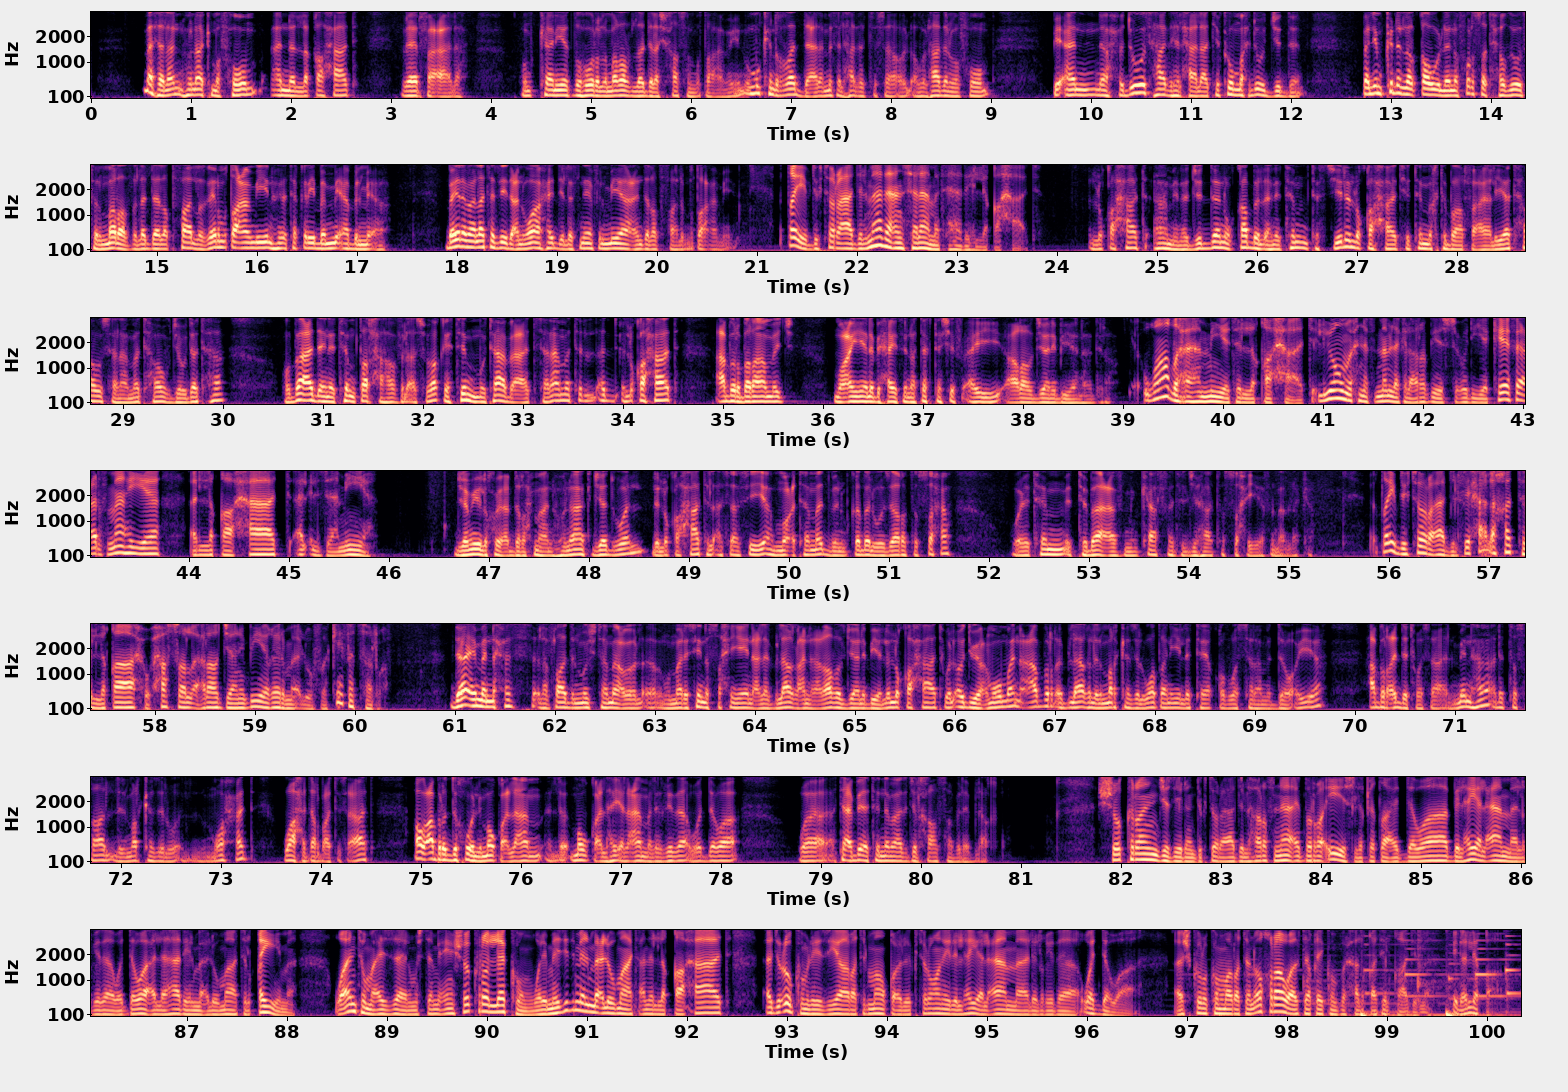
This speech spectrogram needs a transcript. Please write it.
مثلا هناك مفهوم أن اللقاحات غير فعالة. وإمكانية ظهور المرض لدى الأشخاص المطعمين وممكن الرد على مثل هذا التساؤل أو هذا المفهوم بأن حدوث هذه الحالات يكون محدود جدا بل يمكننا القول أن فرصة حدوث المرض لدى الأطفال الغير مطعمين هي تقريبا 100% بينما لا تزيد عن 1 إلى 2% عند الأطفال المطعمين طيب دكتور عادل ماذا عن سلامة هذه اللقاحات؟ اللقاحات آمنة جدا وقبل أن يتم تسجيل اللقاحات يتم اختبار فعاليتها وسلامتها وجودتها وبعد أن يتم طرحها في الأسواق يتم متابعة سلامة اللقاحات عبر برامج معينة بحيث أنها تكتشف أي أعراض جانبية نادرة واضح أهمية اللقاحات اليوم إحنا في المملكة العربية السعودية كيف أعرف ما هي اللقاحات الإلزامية؟ جميل أخوي عبد الرحمن هناك جدول للقاحات الأساسية معتمد من قبل وزارة الصحة ويتم اتباعه من كافة الجهات الصحية في المملكة طيب دكتور عادل في حال أخذت اللقاح وحصل أعراض جانبية غير مألوفة كيف أتصرف؟ دائما نحث الأفراد المجتمع والممارسين الصحيين على الابلاغ عن الأعراض الجانبية للقاحات والأدوية عموما عبر ابلاغ للمركز الوطني للتيقظ والسلامه الدوائية عبر عدة وسائل منها الاتصال للمركز الموحد 149 أو عبر الدخول لموقع العام موقع الهيئة العامة للغذاء والدواء وتعبئة النماذج الخاصة بالإبلاغ. شكرا جزيلا دكتور عادل هرف نائب الرئيس لقطاع الدواء بالهيئة العامة للغذاء والدواء على هذه المعلومات القيمة. وأنتم أعزائي المستمعين شكرا لكم. ولمزيد من المعلومات عن اللقاحات أدعوكم لزيارة الموقع الإلكتروني للهيئة العامة للغذاء والدواء. أشكركم مرة أخرى وألتقيكم في الحلقة القادمة. إلى اللقاء.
